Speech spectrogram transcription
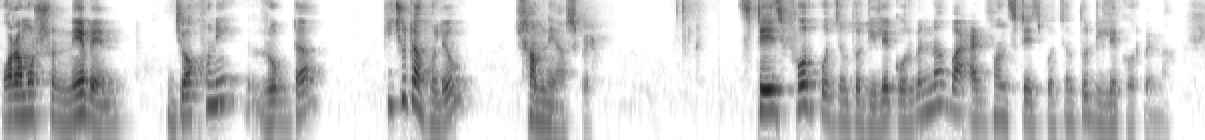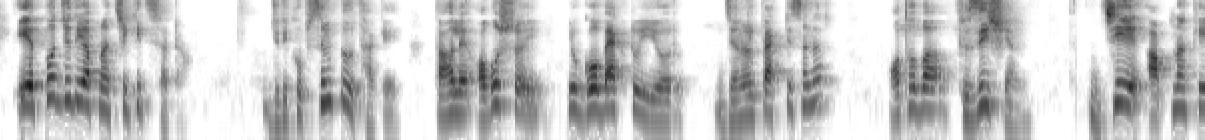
পরামর্শ নেবেন যখনই রোগটা কিছুটা হলেও সামনে আসবে। স্টেজ ফোর পর্যন্ত ডিলে করবেন না বা অ্যাডভান্স স্টেজ পর্যন্ত ডিলে করবেন না। এরপর যদি আপনার চিকিৎসাটা যদি খুব সিম্পল থাকে, তাহলে অবশ্যই you go back to your general practitioner অথবা ফিজিশিয়ান যে আপনাকে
